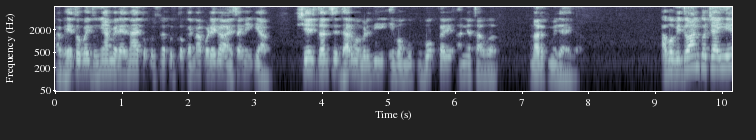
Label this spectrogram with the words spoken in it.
अब है तो भाई, दुनिया में रहना है तो कुछ ना कुछ तो करना पड़ेगा, ऐसा नहीं कि आप शेष धन से धर्म, वृद्धि एवं उपभोग करें, अन्यथा वह नरक में जाएगा। अब विद्वान को चाहिए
